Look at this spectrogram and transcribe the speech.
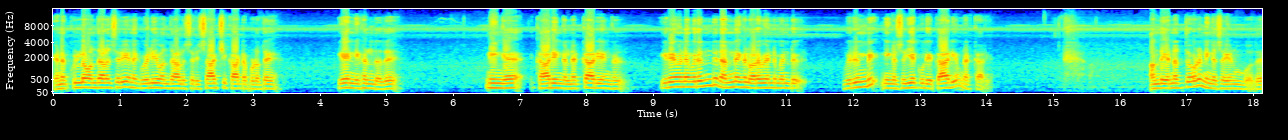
எனக்குள்ளே வந்தாலும் சரி எனக்கு வெளியே வந்தாலும் சரி சாட்சி காட்டப்படுது. ஏன் நிகழ்ந்தது? நீங்கள் காரியங்கள் நற்காரியங்கள் இறைவனமிருந்து நன்மைகள் வர வேண்டும் என்று விரும்பி நீங்கள் செய்யக்கூடிய காரியம் நற்காரியம். அந்த எண்ணத்தோடு நீங்கள் செய்யணும்போது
